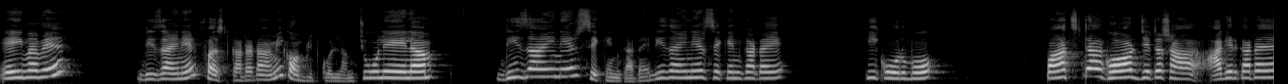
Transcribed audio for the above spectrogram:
এইভাবে ডিজাইনের ফার্স্ট কাটাটা আমি কমপ্লিট করলাম। চলে এলাম ডিজাইনের সেকেন্ড কাটায়। ডিজাইনের সেকেন্ড কাটায় কি করব? পাঁচটা ঘর যেটা আগের কাটায়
